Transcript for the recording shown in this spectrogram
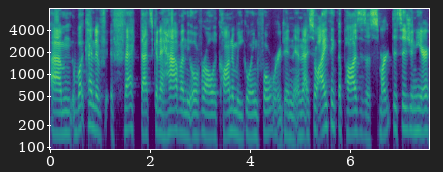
um, what kind of effect that's going to have on the overall economy going forward. And and so I think the pause is a smart decision here.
